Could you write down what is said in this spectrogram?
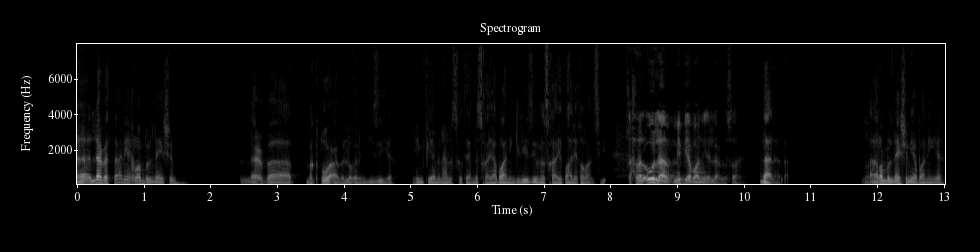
آه، اللعبة الثانية Rumble Nation اللعبه مقطوعة باللغة الإنجليزية. هي فيها منها نسختين نسخة ياباني إنجليزي ونسخة إيطالي فرنسي اللحظه الأولى مي بيابانيه اللعبة صح؟ لا لا لا. Rumble Nation يابانية.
